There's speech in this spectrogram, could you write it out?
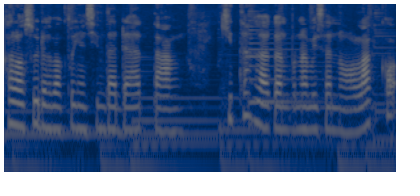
Kalau sudah waktunya cinta datang, kita gak akan pernah bisa nolak kok.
